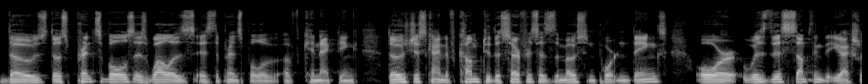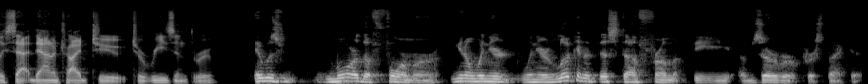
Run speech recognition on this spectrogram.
those those principles as well as, as the principle of, of connecting, those just kind of come to the surface as the most important things? Or was this something that you actually sat down and tried to to reason through? It was more the former. You know, when you're when you're looking at this stuff from the observer perspective,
